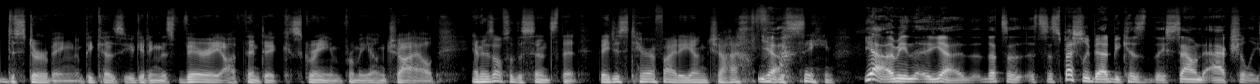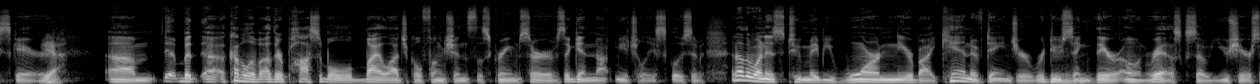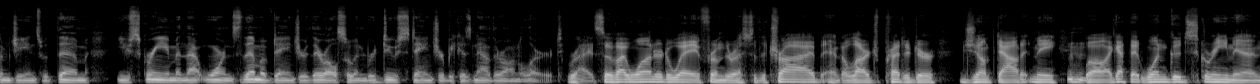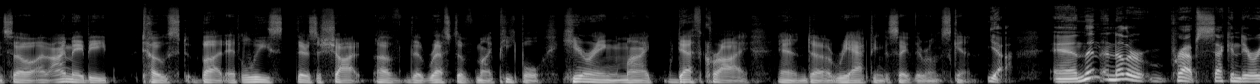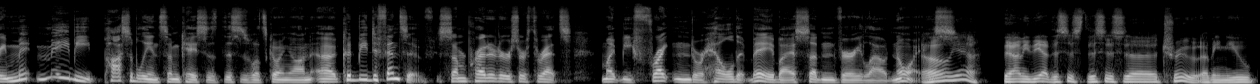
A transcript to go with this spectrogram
disturbing because you're getting this very authentic scream from a young child and there's also the sense that they just terrified a young child for yeah. the scene. Yeah i mean yeah that's a it's especially bad because they sound actually scared. Yeah um, but uh, a couple of other possible biological functions the scream serves, again, not mutually exclusive. Another one is to maybe warn nearby kin of danger, reducing mm-hmm. their own risk. So you share some genes with them, you scream, and that warns them of danger. They're also in reduced danger because now they're on alert. Right. So if I wandered away from the rest of the tribe and a large predator jumped out at me, mm-hmm. well, I got that one good scream in. So I, I may be toast, but at least there's a shot of the rest of my people hearing my death cry and uh, reacting to save their own skin. Yeah. And then another, perhaps secondary, may, maybe possibly in some cases, this is what's going on, uh, could be defensive. Some predators or threats might be frightened or held at bay by a sudden, very loud noise. Oh, yeah. Yeah, I mean, yeah, this is this is uh, true. I mean, you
